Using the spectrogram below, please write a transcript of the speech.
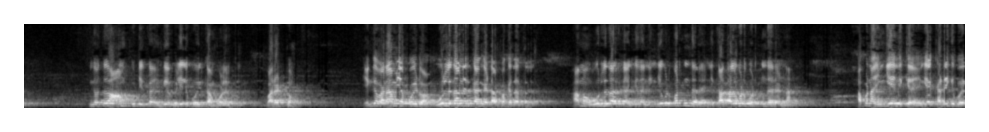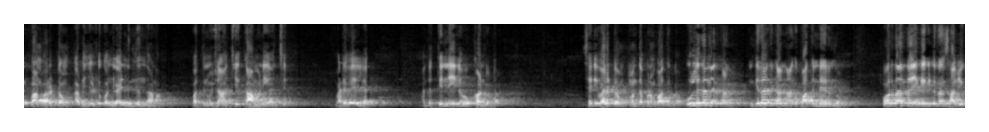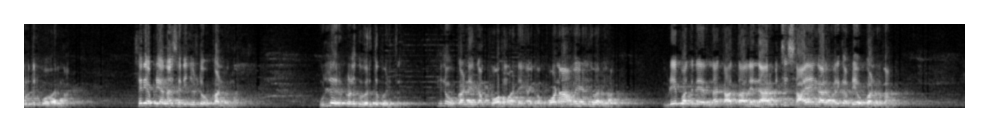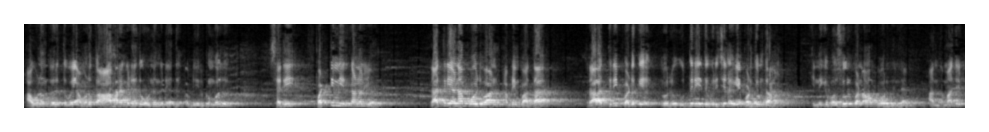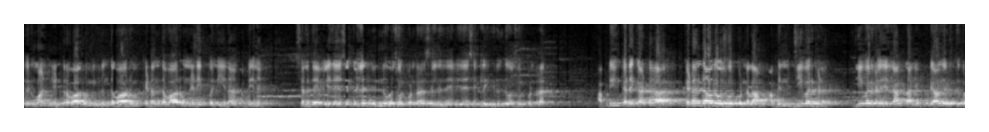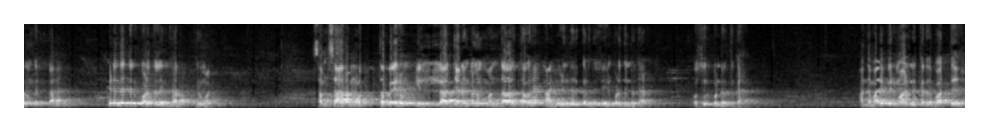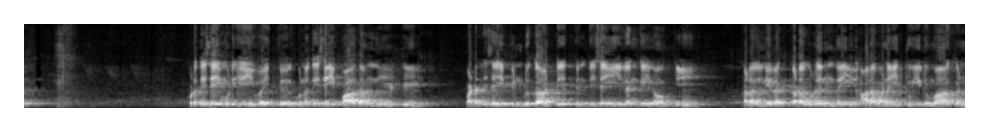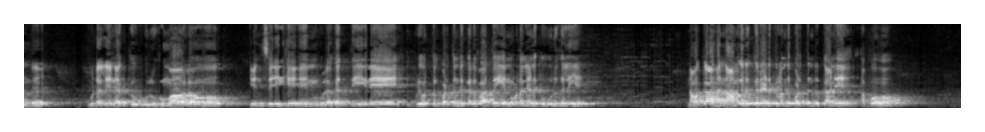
இங்கே வந்து ஆம் பூட்டியிருக்கான் எங்கேயோ வெளியில் போயிருக்கான் போல இருக்குது வரட்டும். எங்கே வராமையா போயிடுவான். ஊரில் தானே இருக்கான் கேட்டான் பக்கத்தாத்தில் ஆமாம் ஊரில் தான் இருக்கான் இங்கே தான் நீங்கள் கூட படுத்துந்தாரு நீ காத்தால கூட படுத்துந்தாருன்னா அப்போ நான் இங்கேயே நிற்கிறேன் எங்கேயே கடைக்கு போயிருப்பான் வரட்டும் அப்படின்னு சொல்லிட்டு கொஞ்சம் காய் நின்றுந்தானாம் பத்து நிமிஷம் ஆச்சு கால் ஆச்சு. வரவே இல்லை. அந்த திண்ணையில் உட்காந்துட்டான் சரி வரட்டும். வந்தப்புறம் பார்த்துக்கலாம் ஊரில் தானே இருக்காங்க. இங்கே தான் இருக்கான். நாங்கள் பார்த்துட்டே இருந்தோம். போகிறதா இருந்தால் எங்ககிட்ட தான் சாவியை கொடுத்துட்டு போவாருண்ணா சரி அப்படியானா சரின்னு சொல்லிட்டு உட்காந்துருந்தான் உள்ளே இருக்கிறவனுக்கு வெறுத்து போயிடுது. என்ன உட்காண்டே இருக்கான் போக மாட்டேங்கான் இவன் போனால் அவன் எழுந்து வரலாம். இப்படியே பார்த்துட்டே இருந்தான் காத்தாலேருந்து ஆரம்பித்து சாயங்காலம் வரைக்கும் அப்படியே உட்காந்துருக்கான் அவனும் வெறுத்து போய் அவனுக்கும் ஆகாரம் கிடையாது ஒன்றும் கிடையாது. அப்படி இருக்கும்போது சரி பட்டினி இருக்கானோ இல்லையோ? ராத்திரி ஆனால் போயிடுவான் அப்படின்னு பார்த்தா ராத்திரி படுக்கை ஒரு உத்திரியத்தை விரித்து நிறைய படுத்துட்டானோ இன்றைக்கி வசூல் பண்ணாமல் போகிறது இல்லை அந்த மாதிரி பெருமாள் நின்றவாறும் இருந்தவாறும் கிடந்தவாறும் நினைப்பனியன அப்படின்னு சில தேவி தேசங்களில் நின்று வசூல் பண்றார் சில தேவி தேசங்களில் இருந்து வசூல் பண்ணுறார் அப்படின்னு கிடைக்காட்டா கிடந்தாவது வசூல் பண்ணலாம் அப்படின்னு ஜீவர்களை ஜீவர்களை எல்லாம் தான் எப்படியாவது எடுத்துக்கணுங்கிறதுக்காக கிடந்த திருக்கோலத்தில் இருக்காராம் பெருமாள். சம்சாரம் மொத்த பேரும் எல்லா ஜனங்களும் வந்தால் தவிர நான் எழுந்திருக்கிறது இல்லைன்னு படுத்துட்டு வசூல் பண்றதுக்காக. அந்த மாதிரி பெருமாள் இருக்கிறத பார்த்து குடதிசை முடியை வைத்து குணதிசை பாதம் நீட்டி வடதிசை பின்பு காட்டி தென்திசை இலங்கை நோக்கி கடல் நிற கடவுளந்தை அரவணை துயிலுமா கண்டு உடல் எனக்கு உருகுமாலோ என் செய்கேன் உலகத்தீரே இப்படி ஒருத்தன் படுத்துட்டு இருக்கிறத பார்த்து என் உடல் எனக்கு உருகலையே. நமக்காக நாம் இருக்கிற இடத்துல வந்து படுத்துட்டு இருக்கானே அப்போ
